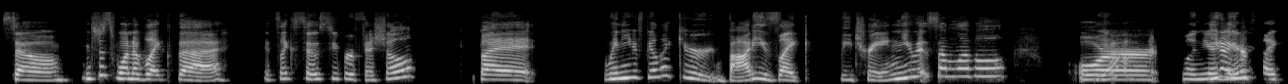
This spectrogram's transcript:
So it's just one of like the, it's like so superficial. But when you feel like your body's like betraying you at some level, or yeah. well, your you know, hair's like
